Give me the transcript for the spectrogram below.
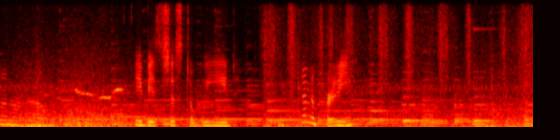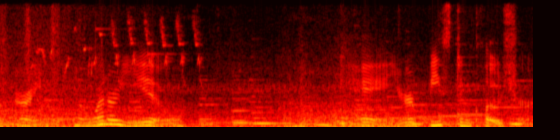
I don't know. Maybe it's just a weed. It's kind of pretty. Alright, now what are you? Okay, you're a beast enclosure.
